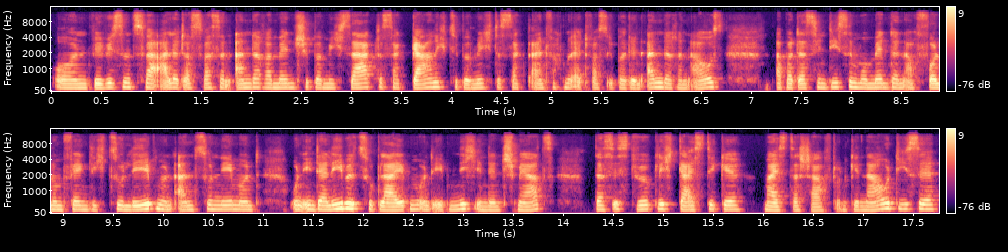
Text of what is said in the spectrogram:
Und wir wissen zwar alle, dass was ein anderer Mensch über mich sagt, das sagt gar nichts über mich, das sagt einfach nur etwas über den anderen aus. Aber das in diesem Moment dann auch vollumfänglich zu leben und anzunehmen und, und in der Liebe zu bleiben und eben nicht in den Schmerz, das ist wirklich geistige Meisterschaft. Und genau diese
